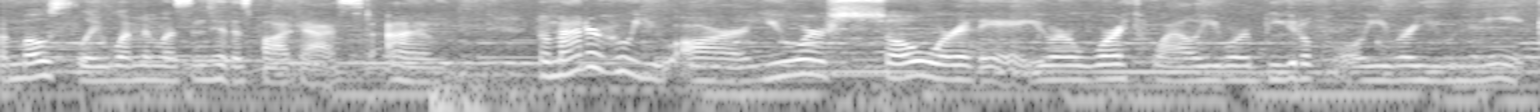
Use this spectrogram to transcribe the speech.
but mostly women listen to this podcast. Um, no matter who you are, you are so worthy, you are worthwhile, you are beautiful, you are unique,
